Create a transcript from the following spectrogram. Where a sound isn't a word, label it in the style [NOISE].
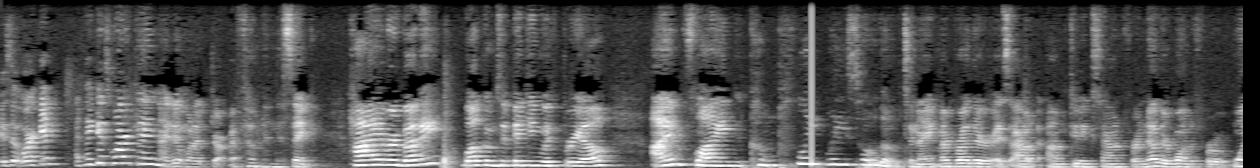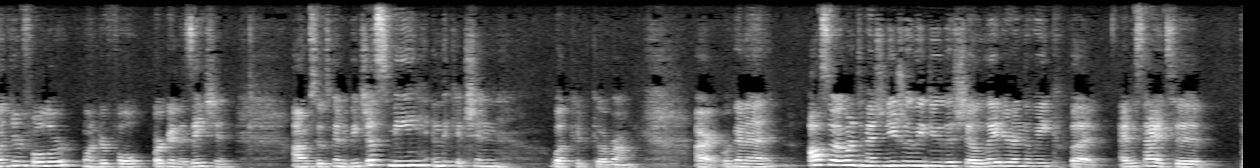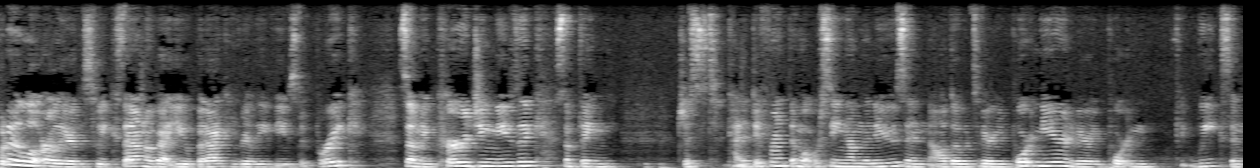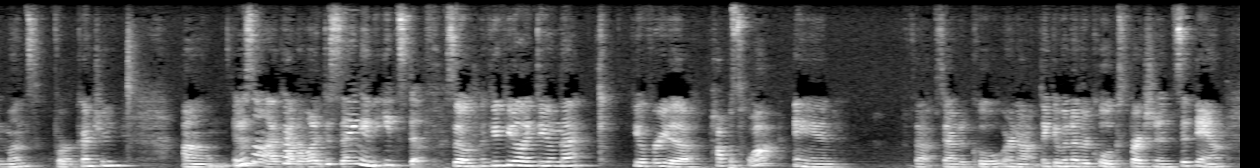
Is it working? I think it's working. I didn't want to drop my phone in the sink. Hi, everybody. Welcome to Baking with Brielle. I am flying completely solo tonight. My brother is out um, doing sound for another wonderful, wonderful, wonderful organization. Um, so it's going to be just me in the kitchen. What could go wrong? All right, we're gonna. Also, I wanted to mention. Usually we do this show later in the week, but I decided to put it a little earlier this week because I don't know about you, but I could really have used a break, some encouraging music, something just kind of different than what we're seeing on the news. And although it's a very important year and a very important weeks and months for our country, um, it is not I kind of wanted to sing and eat stuff. So if you feel like doing that, feel free to pop a squat and if that sounded cool or not. Think of another cool expression and sit down.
